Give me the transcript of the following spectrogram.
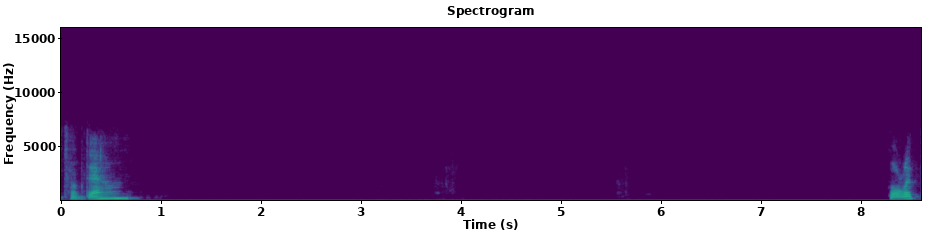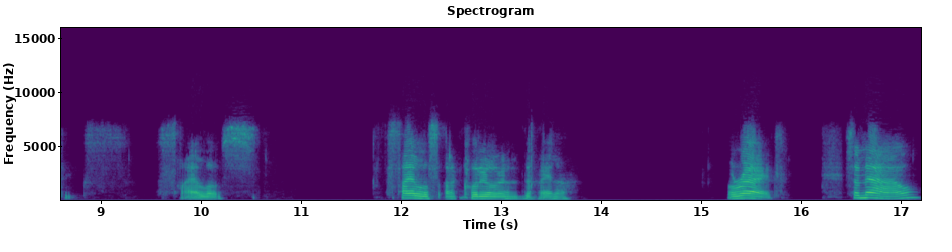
top down. Politics, silos. Silos are clearly the winner. All right, so now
